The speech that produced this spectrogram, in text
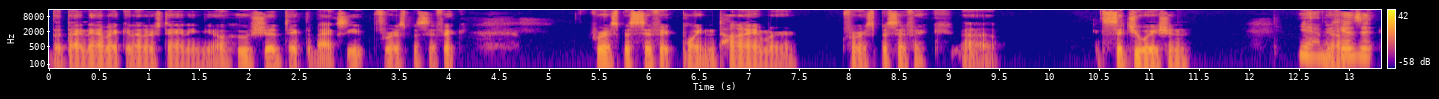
the dynamic and understanding, you know, who should take the back seat for a specific for a specific point in time or for a specific uh situation. Yeah, you know? because it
